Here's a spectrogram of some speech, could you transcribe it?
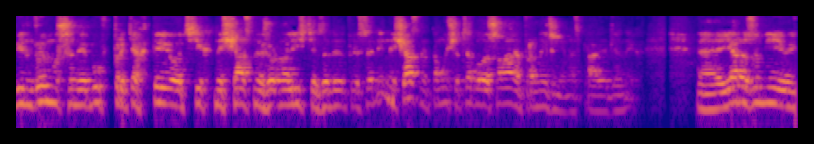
він вимушений був притягти оцих нещасних журналістів з 1 плюс 1, нещасних, тому що це було шалене приниження насправді для них. Я розумію,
